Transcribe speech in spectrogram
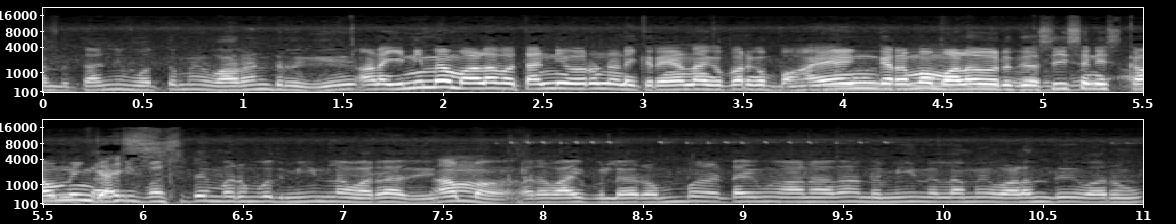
அந்த தண்ணி மொத்தமே வறண்டு இருக்கு ஆனா இனிமே மழை வ- தண்ணி வரும்னு நினைக்கிறேன். ஏன்னா அங்க பாருங்க பயங்கரமா மழை வருது. Season is coming first time வரும்போது மீன்லாம் வராது. ஆமா. வர வாய்ப்பு இல்லை. ரொம்ப டைம் ஆனால் தான் அந்த மீன் எல்லாமே வளர்ந்து வரும்.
